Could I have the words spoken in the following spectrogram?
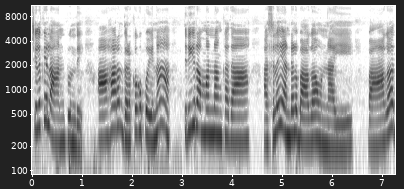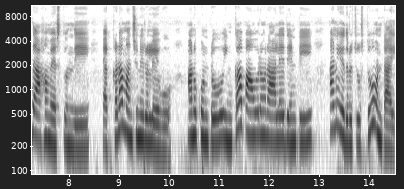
చిలక ఇలా అంటుంది ఆహారం దొరకకపోయినా తిరిగి రమ్మన్నాం కదా అసలే ఎండలు బాగా ఉన్నాయి బాగా దాహం వేస్తుంది ఎక్కడా మంచినీరు లేవు అనుకుంటూ ఇంకా పావురం రాలేదేంటి? అని ఎదురు చూస్తూ ఉంటాయి.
